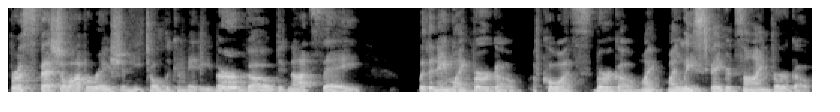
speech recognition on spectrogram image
for a special operation, he told the committee. Virgo did not say, with a name like Virgo, of course, Virgo, my, my least favorite sign, Virgo,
